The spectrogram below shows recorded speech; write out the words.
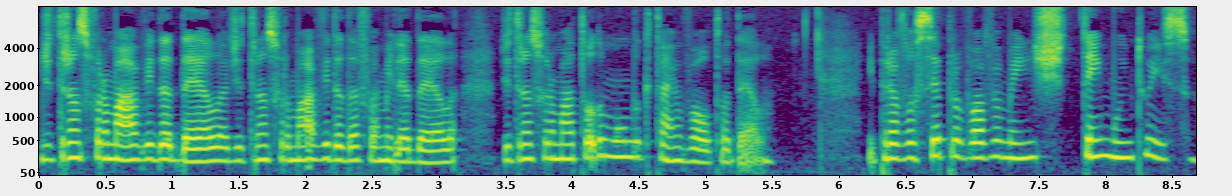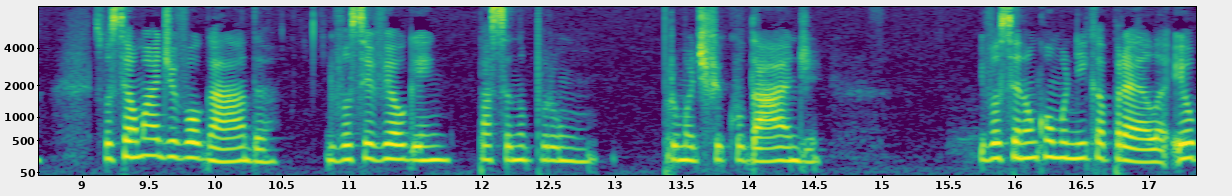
de transformar a vida dela, de transformar a vida da família dela, de transformar todo mundo que está em volta dela. E para você, provavelmente, tem muito isso. Se você é uma advogada e você vê alguém passando por, um, por uma dificuldade e você não comunica para ela, eu,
